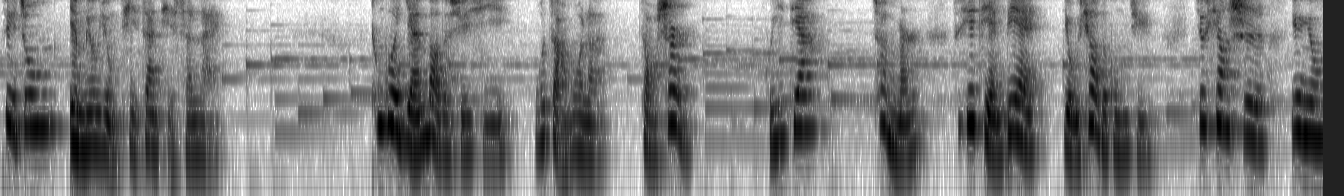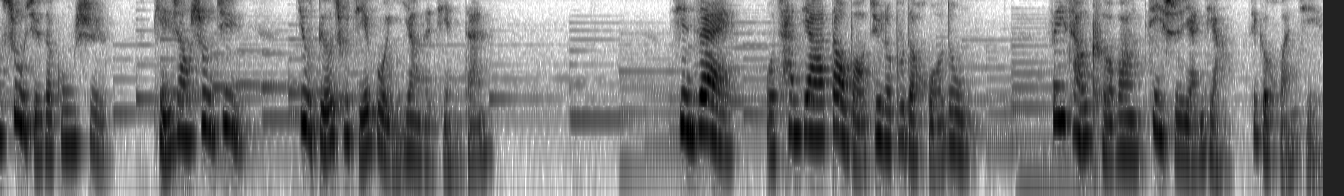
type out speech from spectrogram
最终也没有勇气站起身来。通过眼保的学习，我掌握了找事儿、回家、串门。这些简便有效的工具，就像是运用数学的公式，填上数据就得出结果一样的简单。现在我参加道宝俱乐部的活动，非常渴望即时演讲这个环节。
